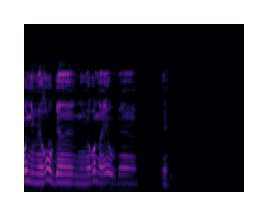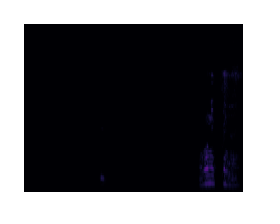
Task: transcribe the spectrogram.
o numero ou bien numero na ye ou bien prix namoni prix na ye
